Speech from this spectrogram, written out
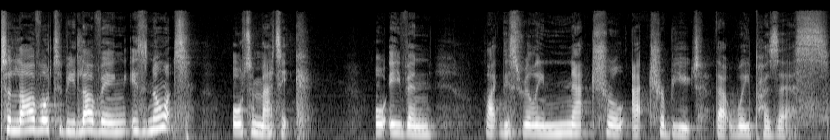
To love or to be loving is not automatic or even like this really natural attribute that we possess.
